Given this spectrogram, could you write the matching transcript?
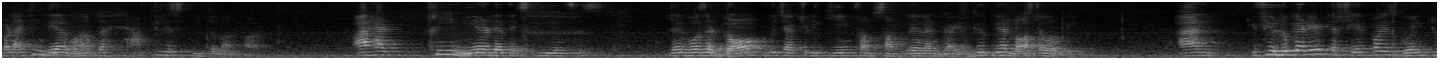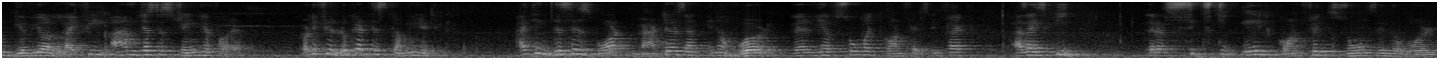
but I think they are one of the happiest people on earth. I had three near-death experiences. There was a dog which actually came from somewhere and guided. We had lost our way. And if you look at it, the Sherpa is going to give your life. I'm just a stranger for him. But if you look at this community, I think this is what matters and in a world where we have so much conflicts. In fact, as I speak, there are 68 conflict zones in the world.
